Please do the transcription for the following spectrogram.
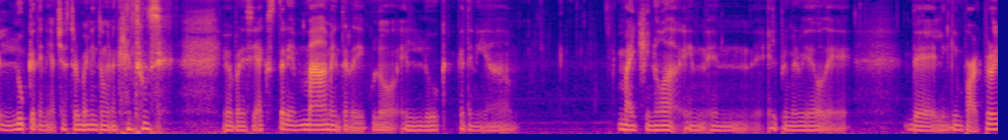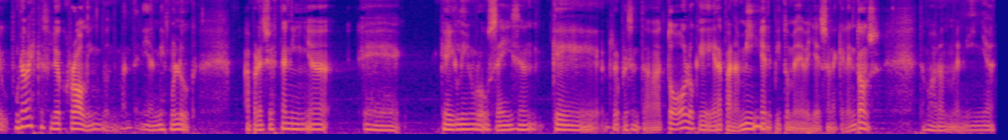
look que tenía Chester Bennington en aquel entonces. Y me parecía extremadamente ridículo el look que tenía Mike Shinoda en, el primer video de, de Linkin Park. Pero una vez que salió Crawling, donde mantenía el mismo look, apareció esta niña eh, Rose Roseisen, que representaba todo lo que era para mí el epítome de belleza en aquel entonces. Estamos hablando de una niña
